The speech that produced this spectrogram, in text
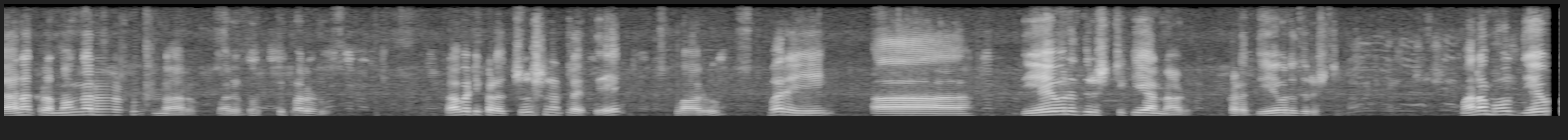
చాలా క్రమంగా నడుచుకుంటున్నారు. మరి భక్తిపరులు కాబట్టి ఇక్కడ చూసినట్లయితే వారు మరి ఆ దేవుని దృష్టికి అన్నాడు. ఇక్కడ దేవుని దృష్టి. మనము దేవుని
